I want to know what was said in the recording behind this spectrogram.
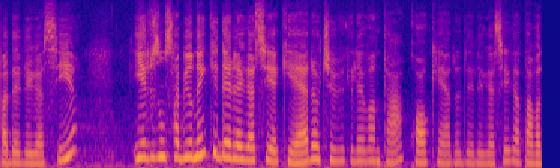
a delegacia. E eles não sabiam nem que delegacia que era, eu tive que levantar qual que era a delegacia, que ela estava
